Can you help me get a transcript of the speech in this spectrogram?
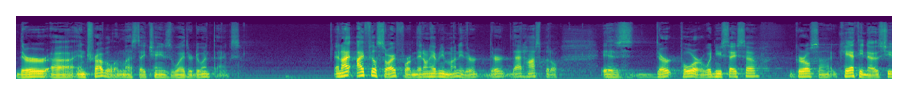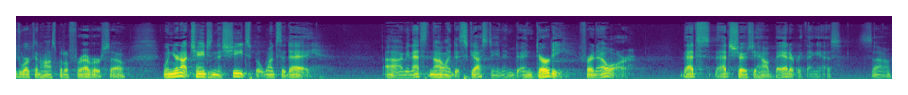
they're uh, in trouble unless they change the way they're doing things. And I, I feel sorry for them. They don't have any money. They're, they're that hospital is dirt poor. Wouldn't you say so? Girls, uh, Kathy knows. She's worked in a hospital forever. So when you're not changing the sheets but once a day, uh, I mean, that's not only disgusting and, and dirty for an OR, that's, that shows you how bad everything is. So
